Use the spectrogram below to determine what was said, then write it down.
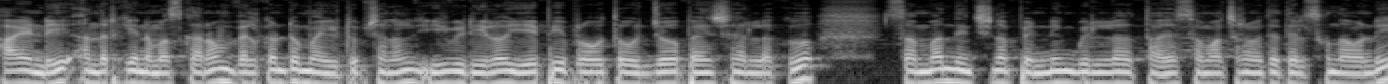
హాయ్ అండి అందరికీ నమస్కారం. Welcome to my YouTube channel. ఈ వీడియోలో ఏపీ ప్రభుత్వ ఉద్యోగ పెన్షన్లకు సంబంధించిన పెండింగ్ బిల్లుల తాజా సమాచారం అయితే తెలుసుకుందామండి.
